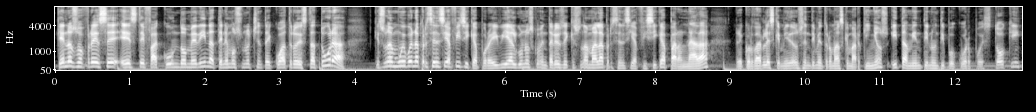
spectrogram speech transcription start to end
¿Qué nos ofrece este Facundo Medina? Tenemos un 84 de estatura, que es una muy buena presencia física. Por ahí vi algunos comentarios de que es una mala presencia física, para nada. Recordarles que mide un centímetro más que Marquinhos y también tiene un tipo de cuerpo stocky,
